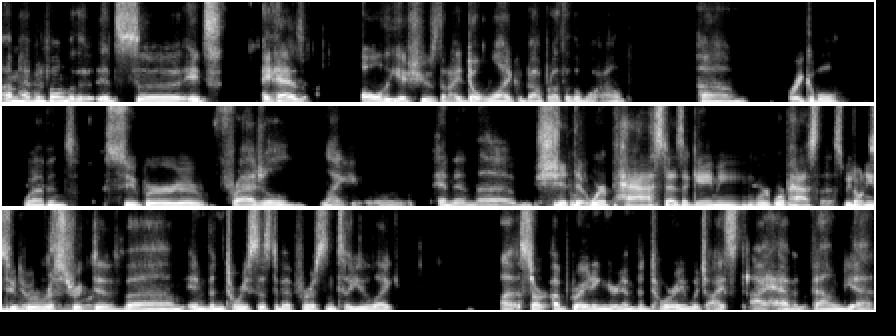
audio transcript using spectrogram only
I'm having fun with it. It's uh it's it has all the issues that I don't like about Breath of the Wild. Um Breakable weapons. super fragile like and then the Shit super, that we're past as a gaming. We're we're past this. We don't need to super doing this restrictive um inventory system at first until you like uh, start upgrading your inventory which I I haven't found yet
